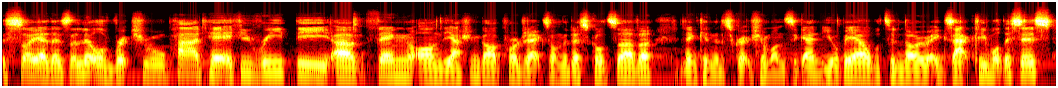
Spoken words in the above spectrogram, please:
so yeah, there's a little ritual pad here. If you read the um, thing on the Ashengard projects on the Discord server, link in the description once again, you'll be able to know exactly what this is,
